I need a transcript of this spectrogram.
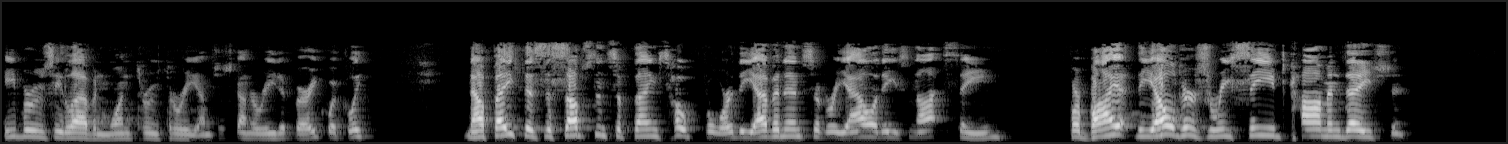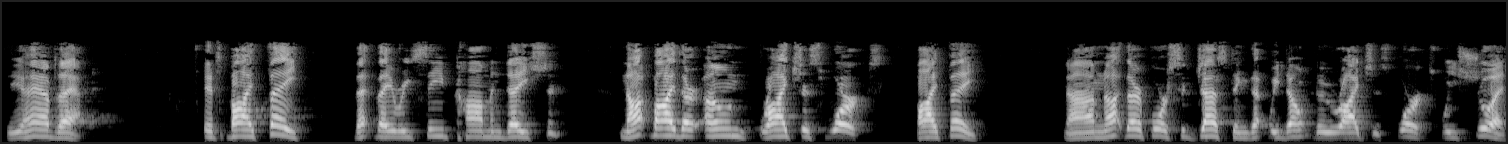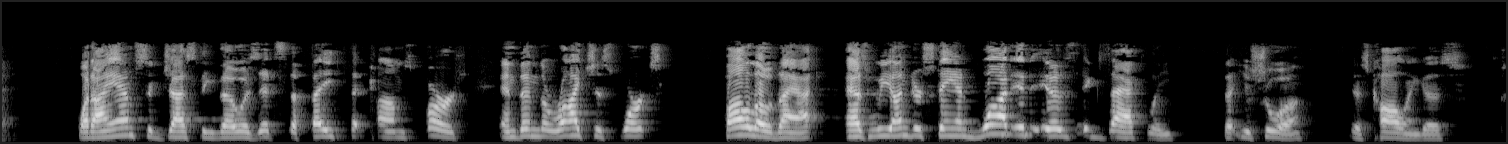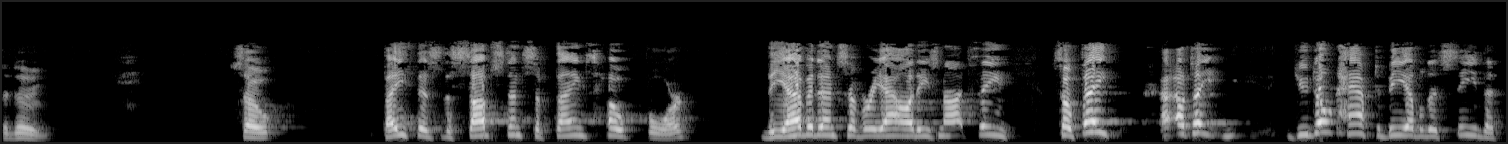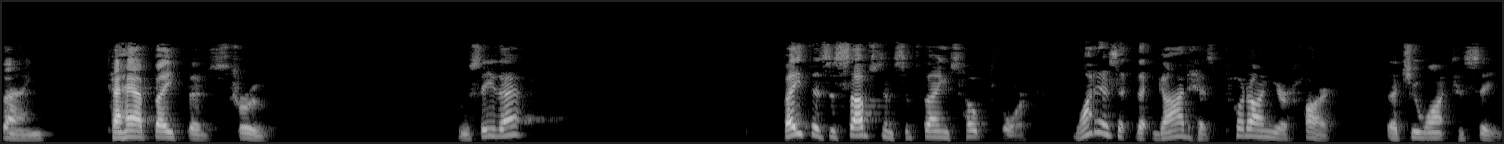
Hebrews 11, 1 through 3. I'm just going to read it very quickly. Now, faith is the substance of things hoped for, the evidence of realities not seen. For by it the elders received commendation. Do you have that? It's by faith that they receive commendation, not by their own righteous works, by faith. Now, I'm not therefore suggesting that we don't do righteous works. We should. What I am suggesting, though, is it's the faith that comes first, and then the righteous works follow that as we understand what it is exactly that Yeshua is calling us to do. So, Faith is the substance of things hoped for, the evidence of realities not seen. So faith, I'll tell you, you don't have to be able to see the thing to have faith that's true. You see that? Faith is the substance of things hoped for. What is it that God has put on your heart that you want to see?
